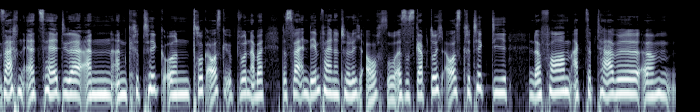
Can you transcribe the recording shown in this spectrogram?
Sachen erzählt, die da an, an Kritik und Druck ausgeübt wurden, aber das war in dem Fall natürlich auch so. Also es gab durchaus Kritik, die in der Form akzeptabel ähm,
